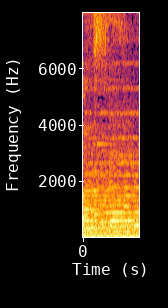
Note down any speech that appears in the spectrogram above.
I see.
